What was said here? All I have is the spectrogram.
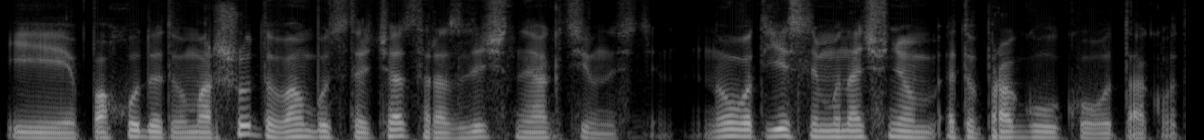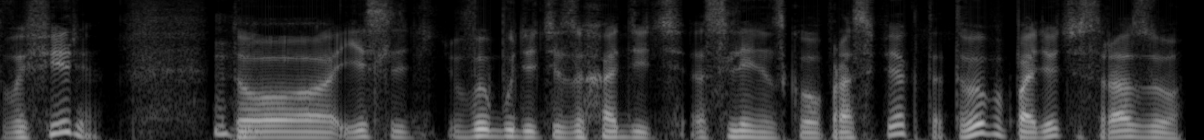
И по ходу этого маршрута вам будут встречаться различные активности. Ну вот если мы начнем эту прогулку вот так вот в эфире, uh-huh. то если вы будете заходить с Ленинского проспекта, то вы попадете сразу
